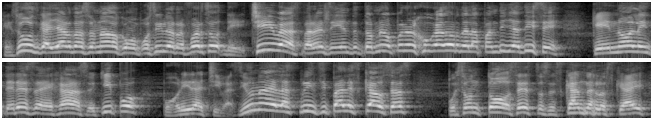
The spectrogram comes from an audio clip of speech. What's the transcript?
Jesús Gallardo ha sonado como posible refuerzo de Chivas para el siguiente torneo, pero el jugador de la pandilla dice que no le interesa dejar a su equipo por ir a Chivas. Y una de las principales causas, pues son todos estos escándalos que hay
